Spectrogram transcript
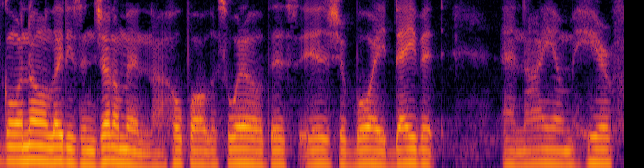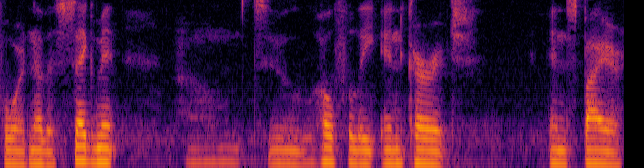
going on, ladies and gentlemen? I hope all is well. This is your boy David, and I am here for another segment um, to hopefully encourage, inspire,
